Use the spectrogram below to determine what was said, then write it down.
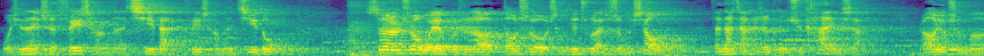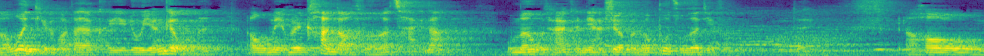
我现在也是非常的期待，非常的激动。虽然说我也不知道到时候呈现出来是什么效果，但大家还是可以去看一下。然后有什么问题的话，大家可以留言给我们，然后我们也会看到和采纳。我们舞台肯定还是有很多不足的地方，对。然后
